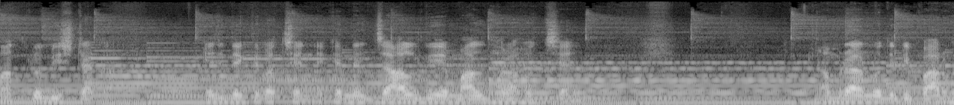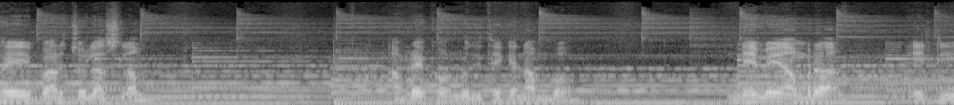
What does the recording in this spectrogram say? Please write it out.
মাত্র বিশ টাকা। এই যে দেখতে পাচ্ছেন, এখানে জাল দিয়ে মাছ ধরা হচ্ছে। আমরা নদীটি পার হয়ে এপার চলে আসলাম। আমরা এখন নদী থেকে নামবো। নেমে আমরা এটি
